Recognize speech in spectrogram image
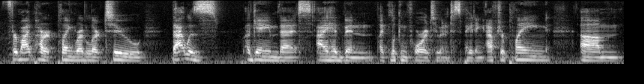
for my part, playing Red Alert 2, that was a game that I had been like looking forward to and anticipating. After playing um,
